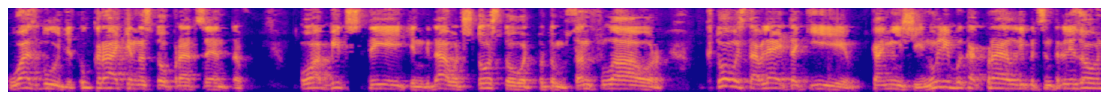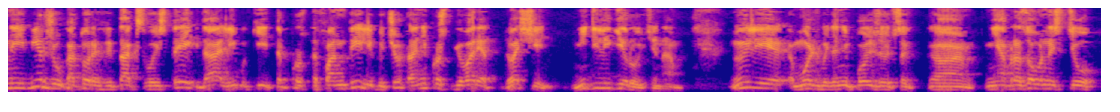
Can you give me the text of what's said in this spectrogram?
У вас будет у Кракена 100%, у Bitstaking, да, вот 100-100, вот потом Sunflower, кто выставляет такие комиссии? Ну, либо, как правило, либо централизованные биржи, у которых и так свой стейк, да, либо какие-то просто фонды, либо что-то, они просто говорят, вообще не делегируйте нам. Ну, или, может быть, они пользуются э, необразованностью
